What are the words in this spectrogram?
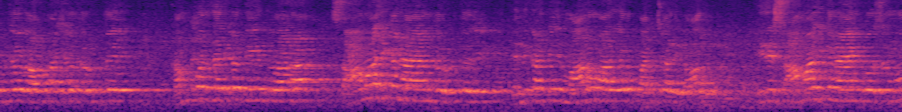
ఉద్యోగ అవకాశాలు దొరుకుతాయి. కంపల్సరిగా దీని ద్వారా సామాజిక న్యాయం దొరుకుతుంది. ఎందుకంటే ఇది మానవ మానవాళిగా పంచాలి కాదు. ఇది సామాజిక న్యాయం కోసము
